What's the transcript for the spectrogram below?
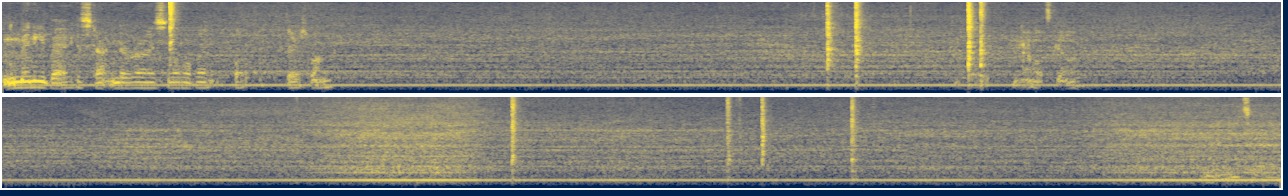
Mini bag is starting to rise a little bit, but there's one. Now it's going. That needs to happen.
